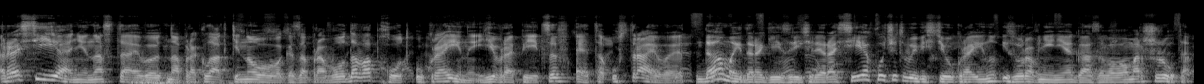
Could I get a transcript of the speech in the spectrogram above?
Россияне настаивают на прокладке нового газопровода в обход Украины. Европейцев это устраивает. Да, мои дорогие зрители, Россия хочет вывести Украину из уравнения газового маршрута.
